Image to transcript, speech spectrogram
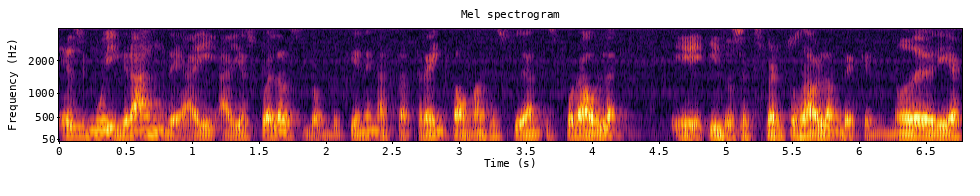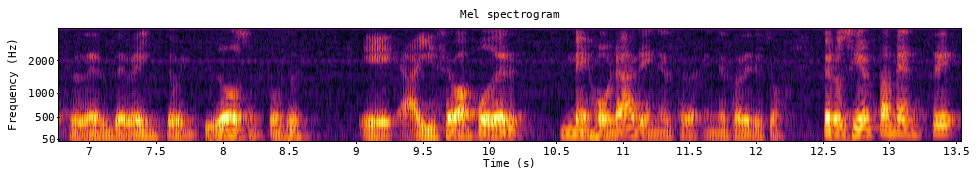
es muy grande. Hay, hay escuelas donde tienen hasta 30 o más estudiantes por aula y los expertos hablan de que no debería exceder de 20 o 22. Entonces, ahí se va a poder mejorar en esa, en esa dirección. Pero ciertamente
